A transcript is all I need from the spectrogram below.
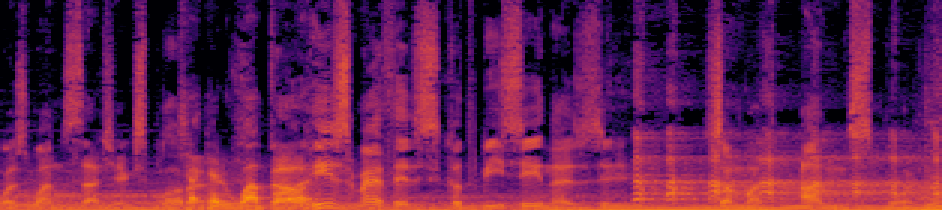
was one such explorer. Jack el guapo, though his methods could be seen as uh, somewhat unsporting.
